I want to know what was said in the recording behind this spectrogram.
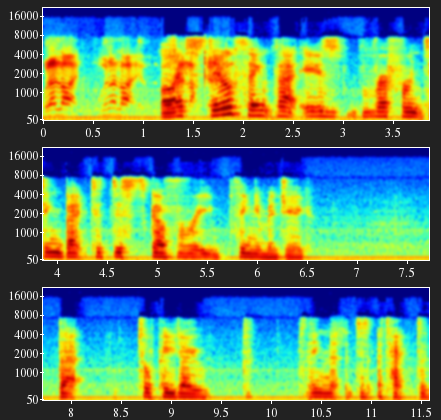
Well, I like, well, I like. I was there like a- still think that is referencing back to Discovery thingamajig. That torpedo thing that attacked the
